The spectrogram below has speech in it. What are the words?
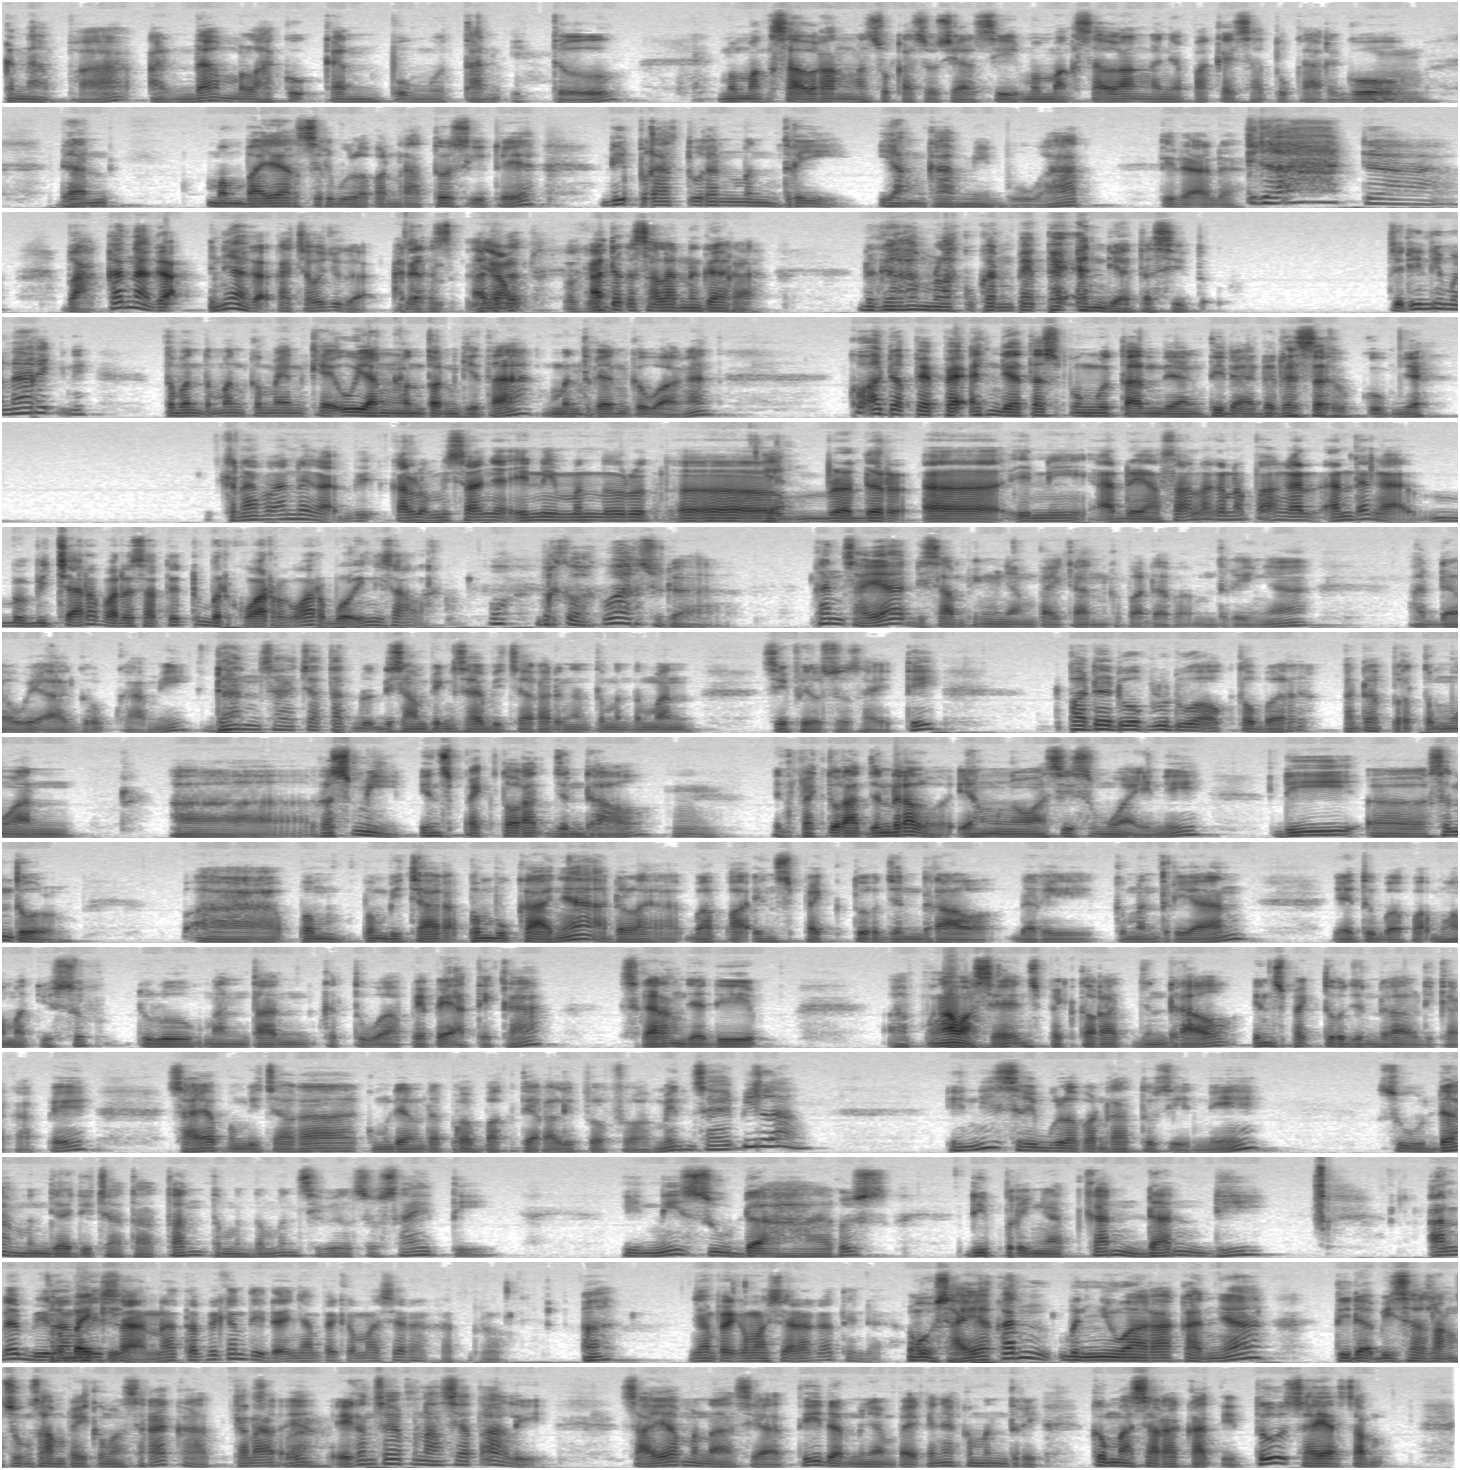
Kenapa Anda melakukan pungutan itu, memaksa orang masuk asosiasi, memaksa orang hanya pakai satu kargo, Hmm. dan membayar 1.800 gitu ya, di peraturan menteri yang kami buat, Tidak ada. Tidak ada. Bahkan agak ini agak kacau juga. Ada kes- ada, oke. ada kesalahan negara. Negara melakukan PPN di atas itu. Jadi ini menarik nih. Teman-teman Kemenkeu yang nonton kita, Kementerian Keuangan, kok ada PPN di atas pungutan yang tidak ada dasar hukumnya? Kenapa Anda nggak kalau misalnya ini menurut eh, Ya. brother eh, ini ada yang salah, kenapa Anda nggak berbicara pada saat itu berkuar-kuar bahwa ini salah? Oh, berkuar-kuar sudah. Kan saya di samping menyampaikan kepada Pak Menterinya, ada WA grup kami, dan saya catat di samping saya bicara dengan teman-teman civil society, pada 22 Oktober ada pertemuan uh, resmi Inspektorat Jenderal, Hmm. Inspektorat Jenderal loh yang mengawasi semua ini di uh, Sentul. Uh, pem- pembicara pembukanya adalah Bapak Inspektur Jenderal dari Kementerian, yaitu Bapak Muhammad Yusuf, dulu mantan Ketua PPATK, sekarang jadi uh, pengawas ya, Inspektorat Jenderal, Inspektur Jenderal di KKP. Saya pembicara, kemudian ada Prof. Baktiar Ali Prof. Wamin, saya bilang, ini 1800 ini sudah menjadi catatan teman-teman civil society. Ini sudah harus diperingatkan dan di Anda bilang di sana, tapi kan tidak nyampe ke masyarakat, bro. Hah? Nyampe ke masyarakat tidak? Oh, saya kan menyuarakannya tidak bisa langsung sampai ke masyarakat. Kenapa? Saya, ya kan saya penasihat ahli. Saya menasihati dan menyampaikannya ke menteri. Ke masyarakat itu saya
